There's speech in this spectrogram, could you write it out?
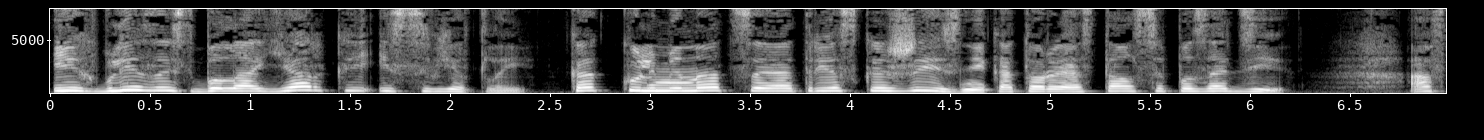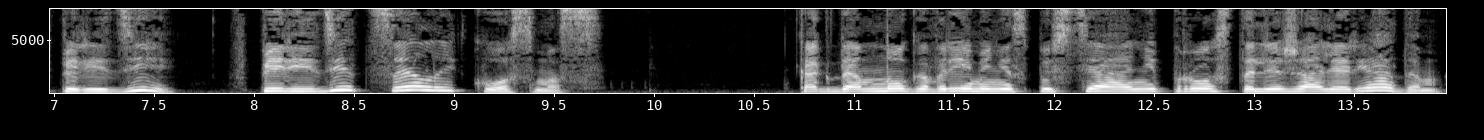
Их близость была яркой и светлой, как кульминация отрезка жизни, который остался позади. А впереди, впереди целый космос. Когда много времени спустя они просто лежали рядом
